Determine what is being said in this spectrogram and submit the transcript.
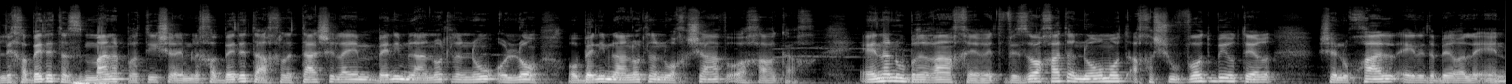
לכבד את הזמן הפרטי שלהם, לכבד את ההחלטה שלהם, בין אם לענות לנו או לא, או בין אם לענות לנו עכשיו או אחר כך. אין לנו ברירה אחרת, וזו אחת הנורמות החשובות ביותר שנוכל אה, לדבר עליהן.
